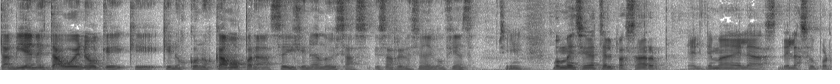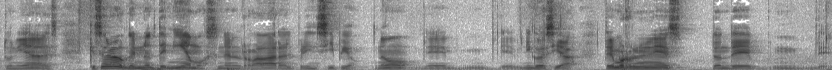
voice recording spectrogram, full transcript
también está bueno que, que- que nos conozcamos para seguir generando esas, esas relaciones de confianza. Sí. Vos mencionaste al pasar el tema de las, de las oportunidades, que eso era algo que no teníamos en el radar al principio, ¿no? Eh, eh, Nico decía, tenemos reuniones donde mm, eh,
